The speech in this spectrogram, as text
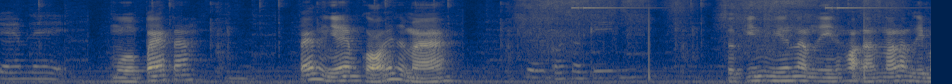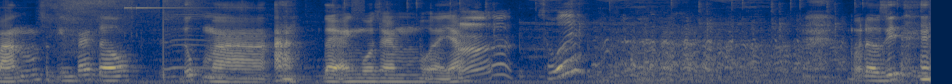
cho em đây. Mua pet á? Ừ. pet thì như em có hết rồi mà chưa có skin skin như làm gì? Họ làm nó làm gì bán skin pet đâu. Ừ. lúc mà à đây anh mua xem bộ này nhá. Xấu đấy mua đồ zit.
